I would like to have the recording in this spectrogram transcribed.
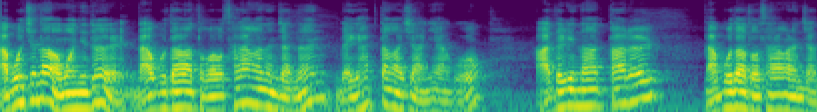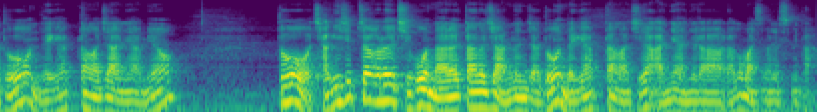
아버지나 어머니를 나보다 더 사랑하는 자는 내게 합당하지 아니하고 아들이나 딸을 나보다 더 사랑하는 자도 내게 합당하지 아니하며 또 자기 십자가를 지고 나를 따르지 않는 자도 내게 합당하지 아니하니라 라고 말씀하셨습니다.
